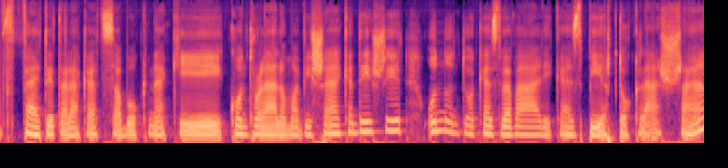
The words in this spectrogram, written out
feltételeket szabok neki, kontrollálom a viselkedését, onnantól kezdve válik ez birtoklássá,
